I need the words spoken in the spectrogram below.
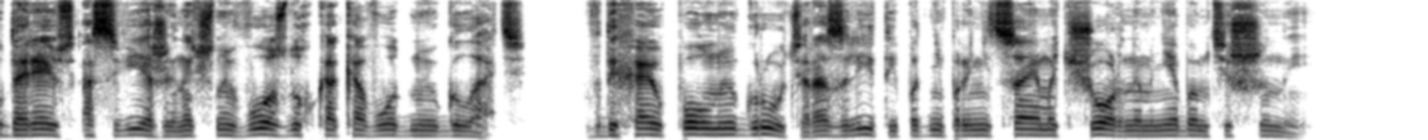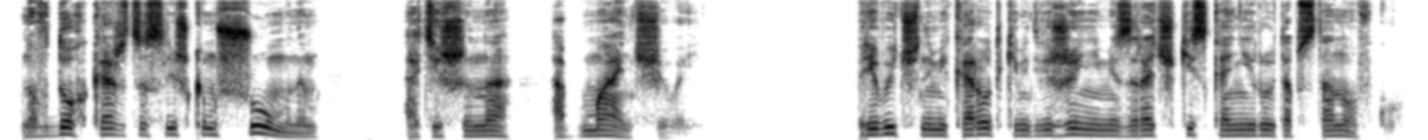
Ударяюсь о свежий ночной воздух, как о водную гладь. Вдыхаю полную грудь, разлитый под непроницаемо черным небом тишины. Но вдох кажется слишком шумным, а тишина — обманчивой. Привычными короткими движениями зрачки сканируют обстановку.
